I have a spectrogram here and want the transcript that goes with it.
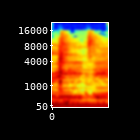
every day.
